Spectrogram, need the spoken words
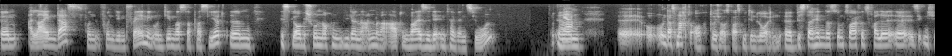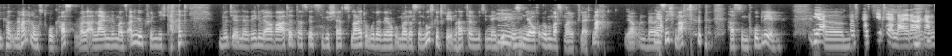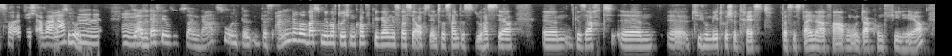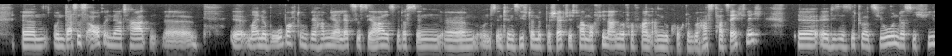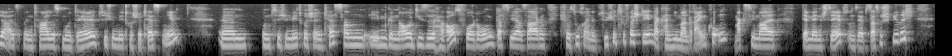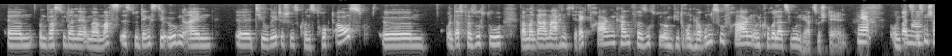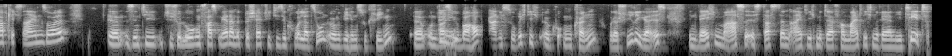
Ähm, allein das von, von dem Framing und dem, was da passiert, ähm, ist, glaube ich, schon noch wieder eine andere Art und Weise der Intervention. Ja. Ähm, äh, und das macht auch durchaus was mit den Leuten. Äh, bis dahin, dass du im Zweifelsfalle äh, signifikant mehr Handlungsdruck hast, weil allein, wenn man es angekündigt hat, wird ja in der Regel erwartet, dass jetzt die Geschäftsleitung oder wer auch immer das dann losgetreten hat, dann mit den Ergebnissen mm. ja auch irgendwas mal vielleicht macht. Ja, und wenn man es nicht macht, hast du ein Problem. Ja, ähm, das passiert ja leider ganz häufig, aber ne? Absolut. So, also das wäre sozusagen dazu. Und das andere, was mir noch durch den Kopf gegangen ist, was ja auch sehr interessant ist, du hast ja ähm, gesagt, ähm, äh, psychometrische Test, das ist deine Erfahrung und da kommt viel her. Ähm, und das ist auch in der Tat äh, meine Beobachtung, wir haben ja letztes Jahr, als wir das denn ähm, uns intensiv damit beschäftigt haben, auch viele andere Verfahren angeguckt. Und du hast tatsächlich äh, äh, diese Situation, dass sich viele als mentales Modell psychometrische Tests nehmen. Ähm, und psychometrische Tests haben eben genau diese Herausforderung, dass sie ja sagen, ich versuche eine Psyche zu verstehen, da kann niemand reingucken, maximal der Mensch selbst und selbst das ist schwierig. Ähm, und was du dann ja immer machst, ist, du denkst dir irgendein äh, theoretisches Konstrukt aus. Ähm, und das versuchst du, weil man danach nicht direkt fragen kann, versuchst du irgendwie drum herum zu fragen und Korrelationen herzustellen. Ja, und es genau. wissenschaftlich sein soll, äh, sind die Psychologen fast mehr damit beschäftigt, diese Korrelation irgendwie hinzukriegen. Äh, und was mhm. sie überhaupt gar nicht so richtig äh, gucken können oder schwieriger ist, in welchem Maße ist das denn eigentlich mit der vermeintlichen Realität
